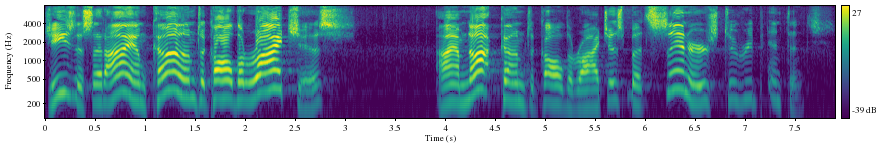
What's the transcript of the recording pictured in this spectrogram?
Jesus said, I am come to call the righteous. I am not come to call the righteous, but sinners to repentance.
